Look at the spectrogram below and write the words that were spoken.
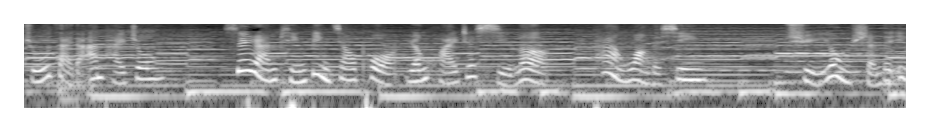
主宰的安排中，虽然贫病交迫，仍怀着喜乐、盼望的心，取用神的应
